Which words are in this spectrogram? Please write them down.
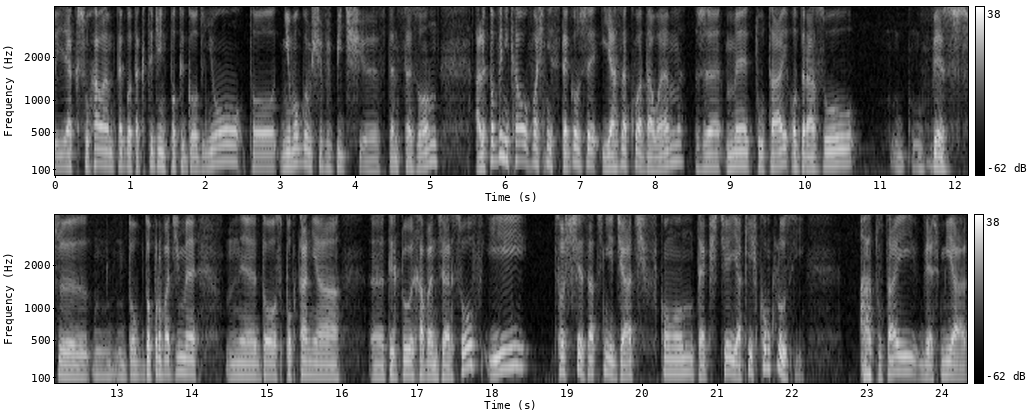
jak słuchałem tego tak tydzień po tygodniu, to nie mogłem się wbić w ten sezon, ale to wynikało właśnie z tego, że ja zakładałem, że my tutaj od razu wiesz, do, doprowadzimy mm, do spotkania e, tych byłych Avengersów i coś się zacznie dziać w kontekście jakiejś konkluzji. A tutaj, wiesz, mija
